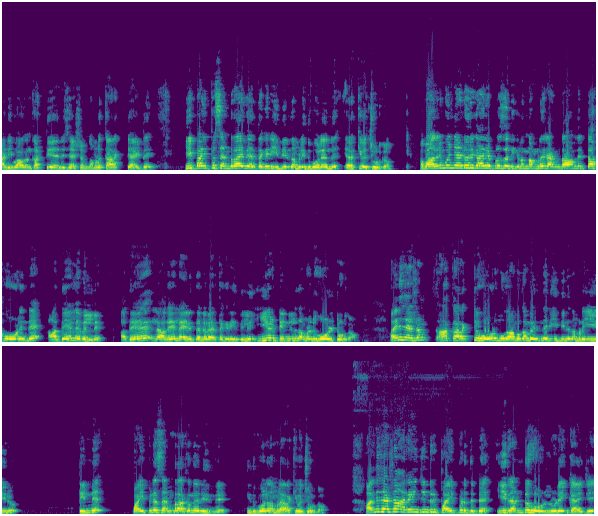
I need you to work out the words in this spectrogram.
അടിഭാഗം കട്ട് ചെയ്തതിന് ശേഷം നമ്മൾ കറക്റ്റായിട്ട് ഈ പൈപ്പ് സെന്ററായി വരത്തക്ക രീതിയിൽ നമ്മൾ ഇതുപോലെ ഒന്ന് ഇറക്കി വെച്ച് കൊടുക്കണം. അപ്പോൾ അതിന് മുന്നായിട്ട് ഒരു കാര്യം എപ്പോഴും ശ്രദ്ധിക്കണം. നമ്മൾ രണ്ടാമതിട്ട ഹോളിന്റെ അതേ ലെവലിൽ അതേ അതേ ലൈനിൽ തന്നെ വരത്തക്ക രീതിയിൽ ഈ ഒരു ടിന്നിൽ നമ്മളൊരു ഹോൾ ഇട്ട് കൊടുക്കണം. അതിനുശേഷം ആ കറക്റ്റ് ഹോൾ മുഖാമുഖം വരുന്ന രീതിയിൽ നമ്മുടെ ഈ ഒരു ടിന്ന് പൈപ്പിനെ സെന്റർ ആക്കുന്ന രീതിയിൽ ഇതുപോലെ നമ്മൾ ഇറക്കി വെച്ച് കൊടുക്കണം. അതിനുശേഷം അറേഞ്ചിന്റെ ഒരു പൈപ്പ് എടുത്തിട്ട് ഈ രണ്ട് ഹോളിലൂടെയും കയറ്റി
